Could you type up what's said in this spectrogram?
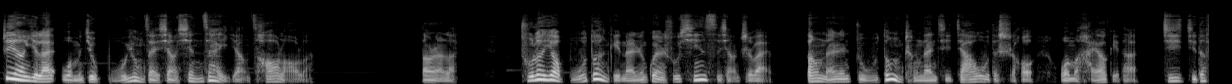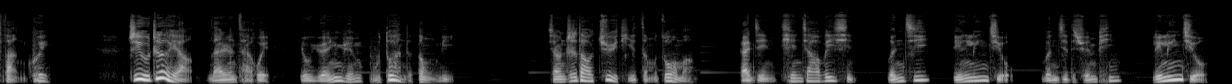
这样一来，我们就不用再像现在一样操劳了。当然了，除了要不断给男人灌输新思想之外，当男人主动承担起家务的时候，我们还要给他积极的反馈。只有这样，男人才会有源源不断的动力。想知道具体怎么做吗？赶紧添加微信文姬零零九，文姬的全拼。零零九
